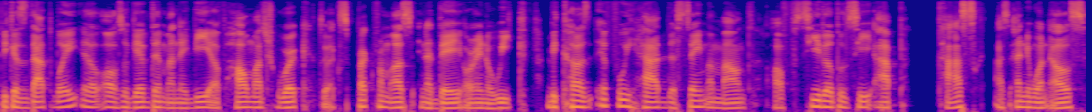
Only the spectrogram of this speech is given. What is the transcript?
because that way it'll also give them an idea of how much work to expect from us in a day or in a week. Because if we had the same amount of CWC app tasks as anyone else,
